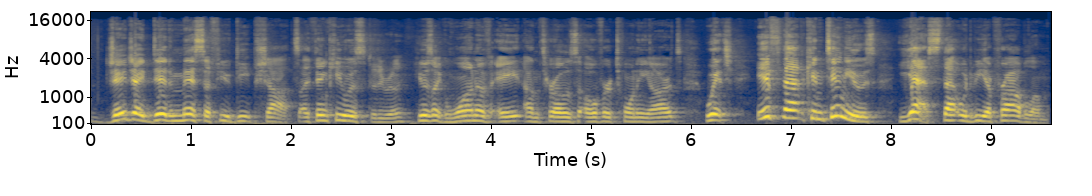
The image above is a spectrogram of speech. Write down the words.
JJ did miss a few deep shots. I think he was Did he really? he was like one of eight on throws over 20 yards, which, if that continues, yes, that would be a problem.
